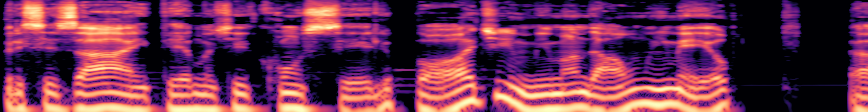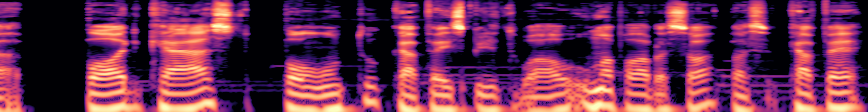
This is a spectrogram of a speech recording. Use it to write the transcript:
precisar em termos de conselho, pode me mandar um e-mail. Uh, podcast.café espiritual, uma palavra só, café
